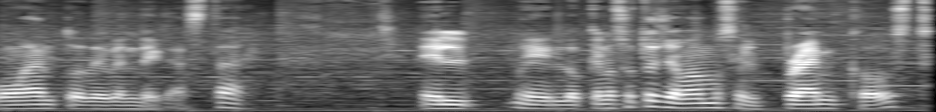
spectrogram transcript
cuánto deben de gastar. Eh, lo que nosotros llamamos el prime cost,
